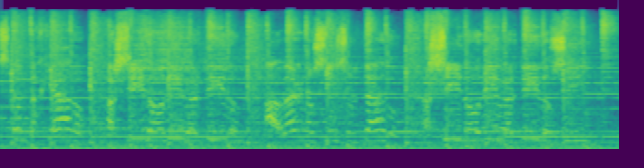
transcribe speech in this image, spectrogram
Lo siento es lo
